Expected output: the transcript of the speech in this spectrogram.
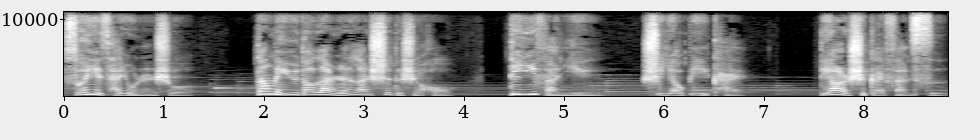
所以才有人说，当你遇到烂人烂事的时候，第一反应是要避开，第二是该反思，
